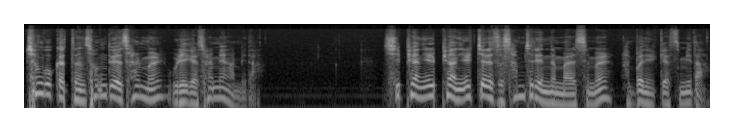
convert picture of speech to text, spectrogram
천국 같은 성도의 삶을 우리에게 설명합니다. 시편 1편 1절에서 3절에 있는 말씀을 한번 읽겠습니다.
